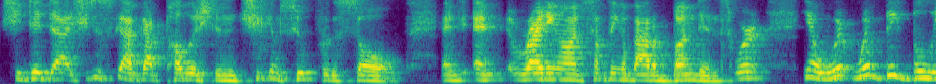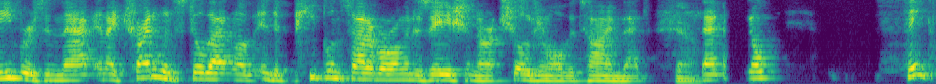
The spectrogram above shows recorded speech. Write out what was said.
She did uh, she just got, got published in chicken soup for the soul and and writing on something about abundance. We're you know we're, we're big believers in that, and I try to instill that in the people inside of our organization, our children, all the time. That yeah. that you know, think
